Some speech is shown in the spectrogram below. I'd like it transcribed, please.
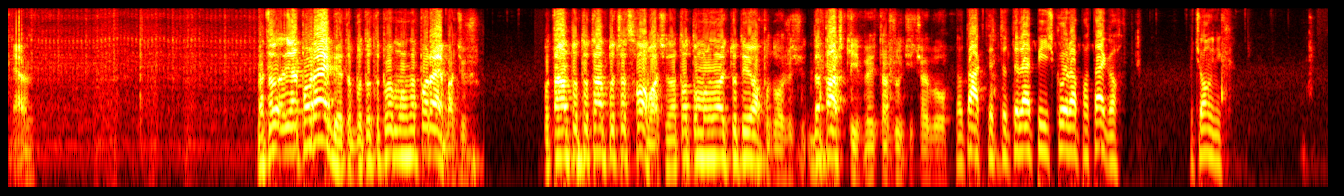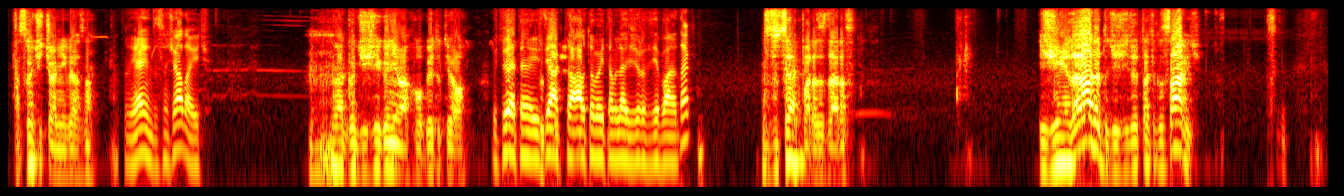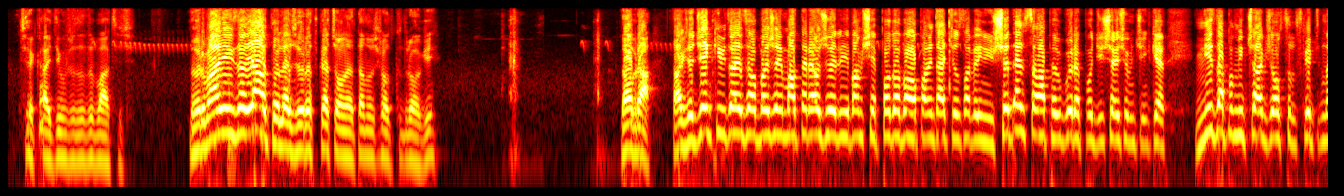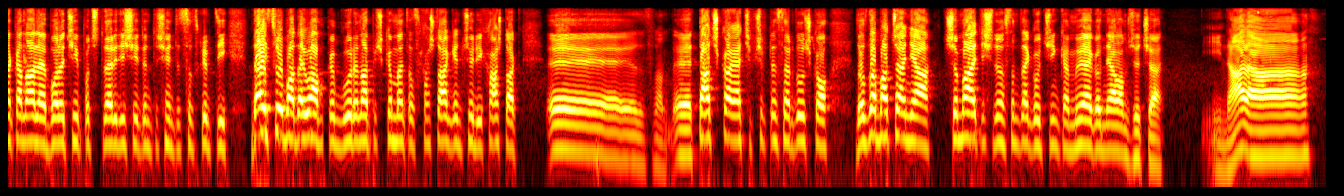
Nie wiem. No to ja porebię to, bo to, to można porebać już. Bo tamto, to tamto trzeba schować, no to to można tutaj ją podłożyć. Do taczki wy tam rzucić trzeba było. No tak, ty, ty, ty lepiej iść kurwa po tego. Po ciągnik. A skąd ci ciągnik wezmę? No ja nie do sąsiada idź. No go dzisiaj go nie ma chłopie, tutaj o. I tutaj ten, jak to auto by tam leży rozjebane, tak? Zrzucę parę zaraz. Dzisiaj nie da rady, to dzisiaj to tylko stawić. Czekajcie, muszę to zobaczyć. Normalnie za auto leży rozkraczone tam na środku drogi. Dobra, także dzięki widzowie za obejrzenie materiału, jeżeli wam się podobało, pamiętajcie o zostawieniu 700 łapek w górę pod dzisiejszym odcinkiem. Nie zapomnijcie także o subskrypcji na kanale, bo lecimy po 41 tysięcy subskrypcji. Daj suba, daj łapkę w górę, napisz komentarz z hashtagiem, czyli hashtag tam, ee, taczka, ja ci przypnę serduszko. Do zobaczenia, trzymajcie się do następnego odcinka, miłego dnia wam życzę i nara.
